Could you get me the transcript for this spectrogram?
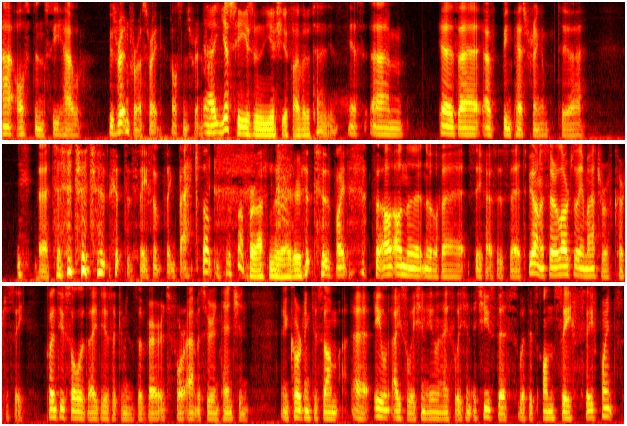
at Austin, see how it was written for us, right? Austin's written for Uh, us. yes, he is in the new issue five out of ten. Yes. Yes. Um, yes, uh, I've been pestering him to, uh, uh, to, to, to to say something back. Stop! Stop harassing the writers. to the point. So on, on the note of uh, safe houses, uh, to be honest, they're largely a matter of courtesy. Plenty of solid ideas that can be subverted for atmosphere and tension. And according to some, uh, alien isolation, alien isolation achieves this with its unsafe save points.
